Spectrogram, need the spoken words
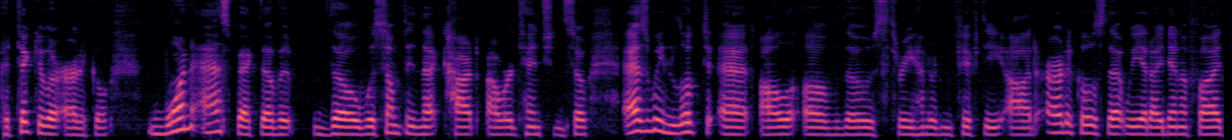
particular article. One aspect of it though was something that caught our attention. So as we looked at all of those 350 odd articles that we had identified,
